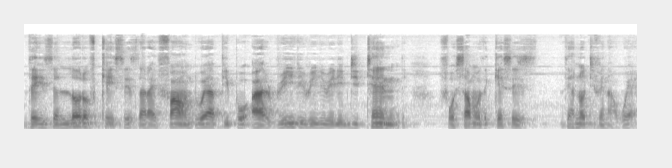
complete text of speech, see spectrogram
there is a lot of cases that I found where people are really, really, really detained for some of the cases they are not even aware.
